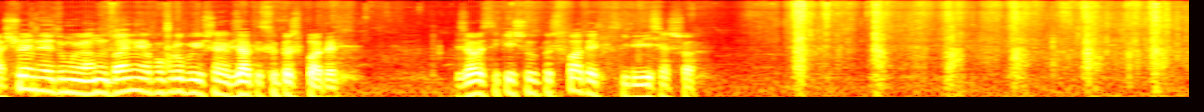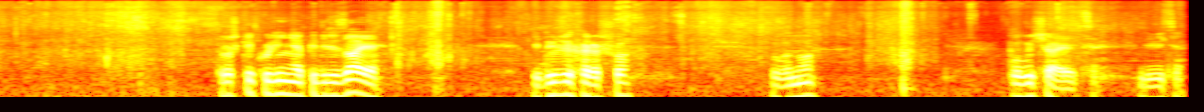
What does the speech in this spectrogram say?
А щойно я думаю, а ну дай ну я попробую ще взяти супершпатель. Взяв такий супершпатель і дивіться що. Трошки коріння підрізає і дуже хорошо воно виходить. Дивіться.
